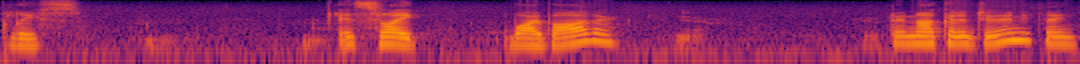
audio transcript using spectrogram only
police. It's like, why bother? Yeah. They're not going to do anything.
